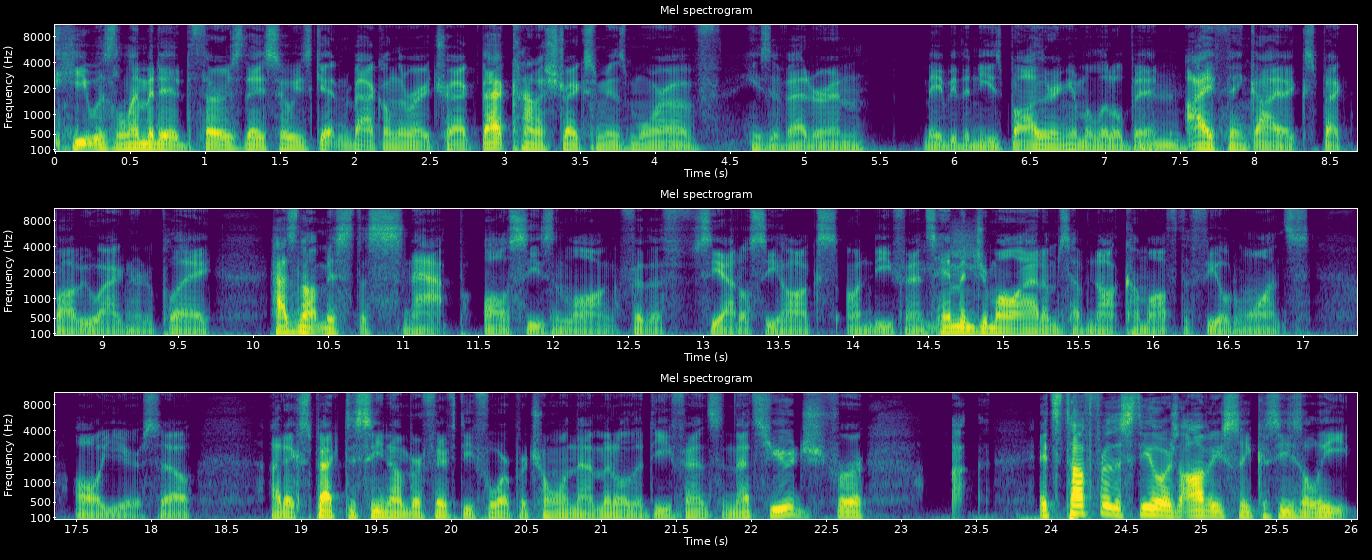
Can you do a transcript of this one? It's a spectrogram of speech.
He was limited Thursday, so he's getting back on the right track. That kind of strikes me as more of he's a veteran. Maybe the knee's bothering him a little bit. Mm. I think I expect Bobby Wagner to play. Has not missed a snap all season long for the Seattle Seahawks on defense. Him and Jamal Adams have not come off the field once all year. So I'd expect to see number 54 patrolling that middle of the defense, and that's huge for. Uh, it's tough for the Steelers, obviously, because he's elite.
